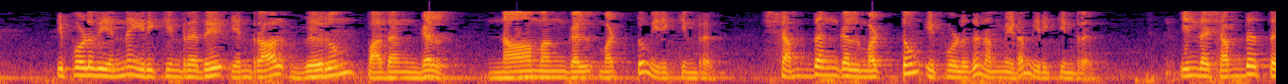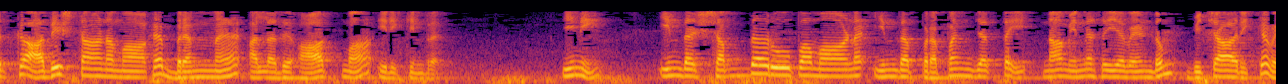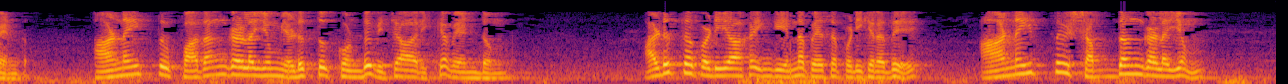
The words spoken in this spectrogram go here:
இப்பொழுது என்ன இருக்கின்றது என்றால் வெறும் பதங்கள் நாமங்கள் மட்டும் இருக்கின்றது. சப்தங்கள் மட்டும் இப்பொழுது நம்மிடம் இருக்கின்றது. இந்த சப்தத்திற்கு அதிஷ்டானமாக பிரம்ம அல்லது ஆத்மா இருக்கின்ற இனி இந்த சப்த ரூபமான இந்த பிரபஞ்சத்தை நாம் என்ன செய்ய வேண்டும்? விசாரிக்க வேண்டும். அனைத்து பதங்களையும் எடுத்துக்கொண்டு விசாரிக்க வேண்டும். அடுத்தபடியாக இங்கு என்ன பேசப்படுகிறது? அனைத்து சப்தங்களையும்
